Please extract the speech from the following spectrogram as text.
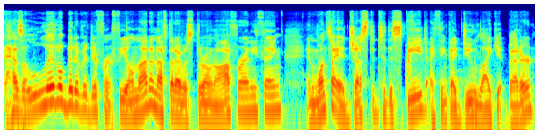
has a little bit of a different feel, not enough that I was thrown off or anything. And once I adjusted to the speed, I think I do like it better.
